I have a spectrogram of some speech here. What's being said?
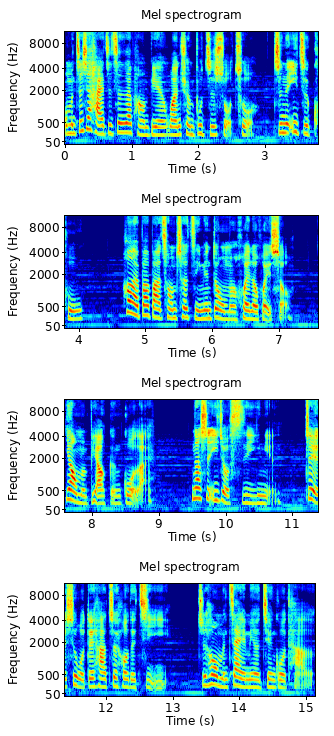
我们这些孩子站在旁边，完全不知所措，只能一直哭。后来爸爸从车子里面对我们挥了挥手。要我们不要跟过来，那是一九四一年，这也是我对他最后的记忆。之后我们再也没有见过他了。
